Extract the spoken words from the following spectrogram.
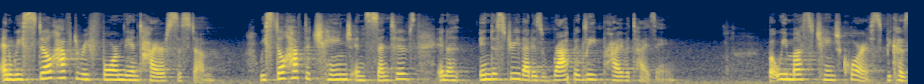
And we still have to reform the entire system. We still have to change incentives in an industry that is rapidly privatizing. But we must change course because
